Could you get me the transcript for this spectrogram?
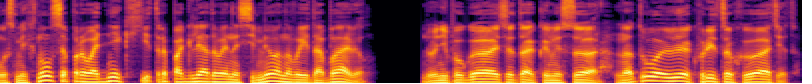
усмехнулся проводник, хитро поглядывая на Семенова и добавил. «Да не пугайся так, комиссар. На твой век фрицев хватит.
